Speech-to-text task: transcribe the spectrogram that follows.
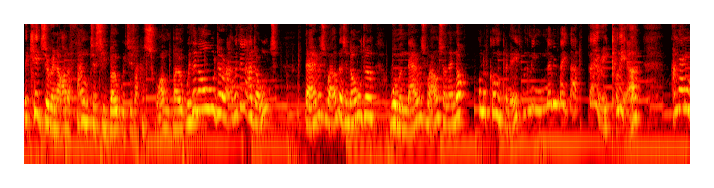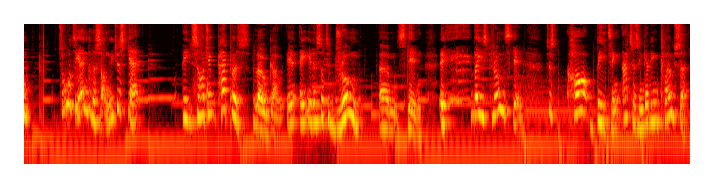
The kids are in on a fantasy boat, which is like a swan boat, with an older, with an adult there as well. There's an older woman there as well, so they're not unaccompanied. I mean, let me make that very clear. And then towards the end of the song, you just get the Sergeant Pepper's logo in, in a sort of drum um, skin, bass drum skin, just heart beating at us and getting closer.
